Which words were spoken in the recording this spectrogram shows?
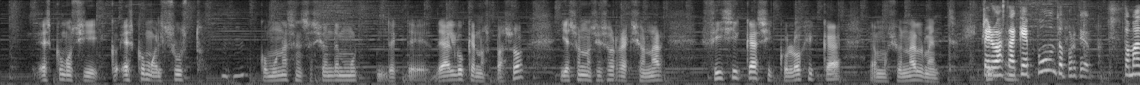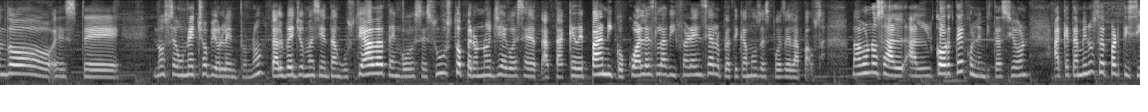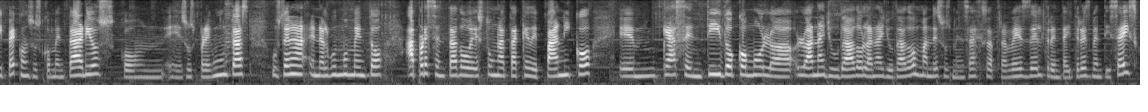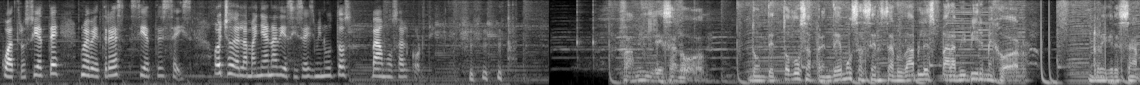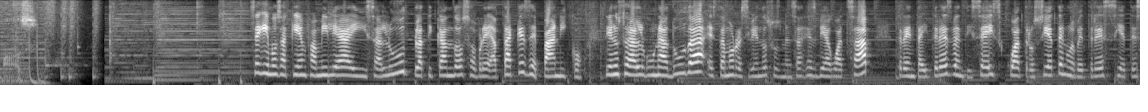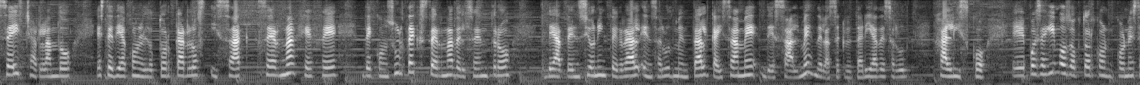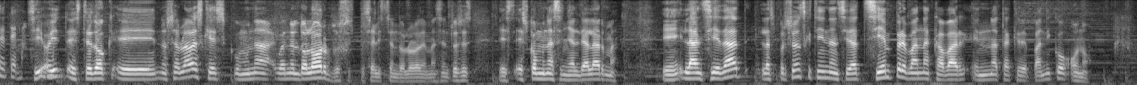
es como si es como el susto como una sensación de, de, algo que nos pasó y eso nos hizo reaccionar física, psicológica, emocionalmente. Pero hasta qué punto, porque tomando este no sé, un hecho violento, ¿no? Tal vez yo me sienta angustiada, tengo ese susto, pero no llego a ese ataque de pánico. ¿Cuál es la diferencia? Lo platicamos después de la pausa. Vámonos al, corte con la invitación a que también usted participe con sus comentarios, con eh, sus preguntas. ¿Usted en algún momento ha presentado esto, un ataque de pánico? Em, ¿Qué ha sentido? ¿Cómo lo, han ayudado? ¿Lo han ayudado? Mande sus mensajes a través del 3326 47 9376. 8 de la mañana 16 minutos. Vamos al corte. Familia Salud, donde todos aprendemos a ser saludables para vivir mejor. Regresamos. Seguimos aquí en Familia y Salud platicando sobre ataques de pánico. ¿Tiene usted alguna duda? Estamos recibiendo sus mensajes vía WhatsApp 33 26 47 9376, charlando este día con el doctor Carlos Isaac Cerna, jefe de consulta externa del Centro de Atención Integral en Salud Mental Caizame de Salme, de la Secretaría de Salud Jalisco. Eh, pues seguimos, doctor, con, con, este tema. Sí, hoy, este doc, eh, nos hablabas que es como una, bueno, el dolor, pues especialista en dolor además, entonces es, es como una señal de alarma. Eh, la ansiedad, las personas que tienen ansiedad siempre van a acabar en un ataque de pánico o no?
